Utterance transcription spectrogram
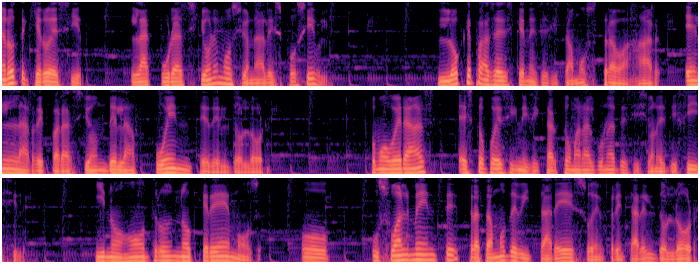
Primero te quiero decir, la curación emocional es posible. Lo que pasa es que necesitamos trabajar en la reparación de la fuente del dolor. Como verás, esto puede significar tomar algunas decisiones difíciles. Y nosotros no queremos o usualmente tratamos de evitar eso, enfrentar el dolor,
